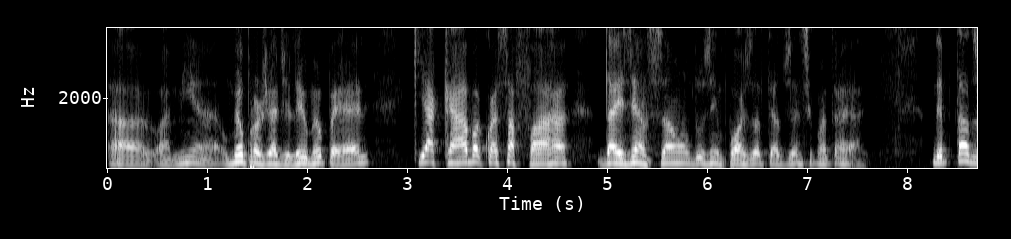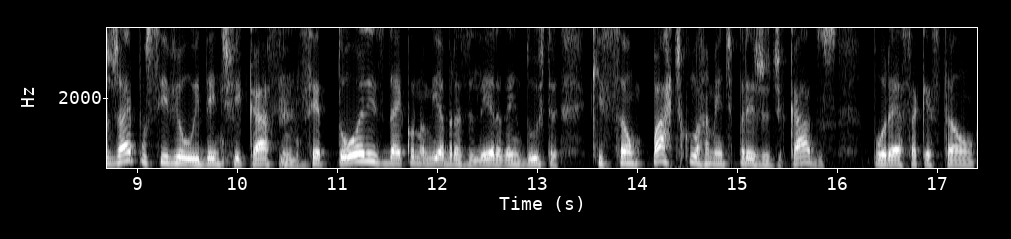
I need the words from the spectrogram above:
a, a minha, o meu projeto de lei, o meu PL, que acaba com essa farra da isenção dos impostos até 250 reais. Deputado, já é possível identificar assim, setores da economia brasileira, da indústria, que são particularmente prejudicados por essa questão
